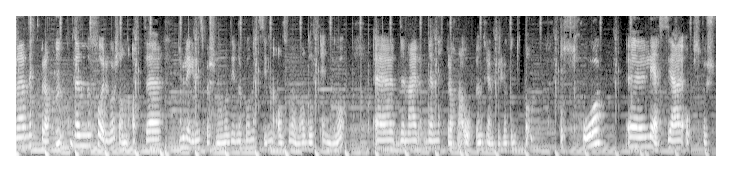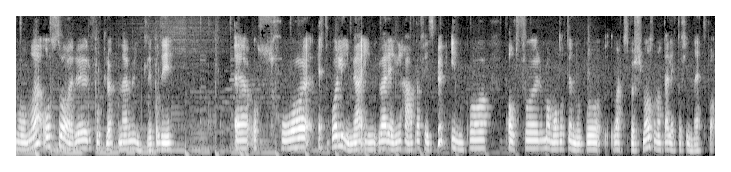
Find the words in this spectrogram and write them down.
denne nettpraten den foregår sånn at eh, du legger inn spørsmålene dine på nettsiden altformamma.no. Eh, den, den nettpraten er åpen frem til klokken tolv. Og så eh, leser jeg opp spørsmålene og svarer fortløpende muntlig på de. Og så etterpå limer jeg inn URL-en her fra Facebook inn på altformamma.no på hvert spørsmål, sånn at det er lett å finne etterpå.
